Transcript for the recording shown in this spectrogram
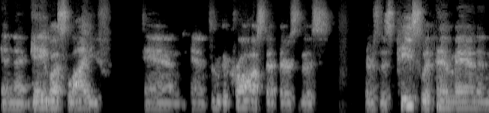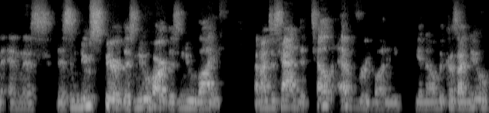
and that gave us life and and through the cross that there's this there's this peace with him man and and this this new spirit this new heart this new life and i just had to tell everybody you know because i knew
